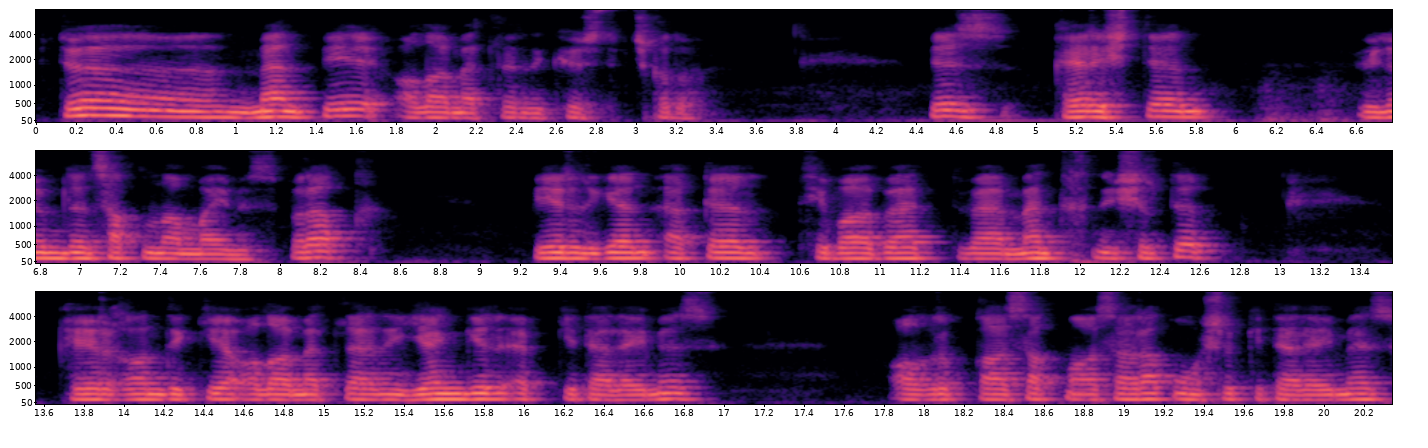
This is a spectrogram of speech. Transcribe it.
butun manfiy alomatlarini ko'rsatib chiqadi biz qirishdan o'limdan saqlanolmaymiz biroq berilgan aql tibobat va mantiqni ishiltib qiyirg'andagi alomatlarni yengil ep ketalaymiz og'rib qolsaqmi osonroq o'ngishilib ketalaymiz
